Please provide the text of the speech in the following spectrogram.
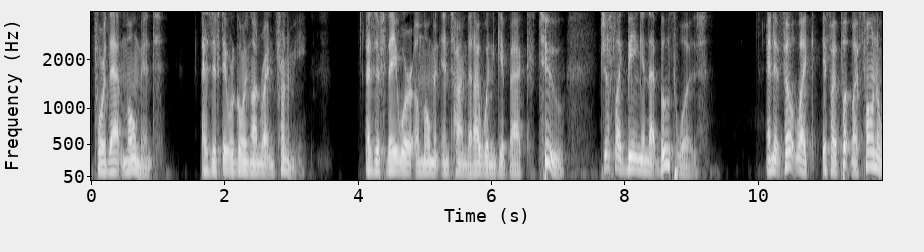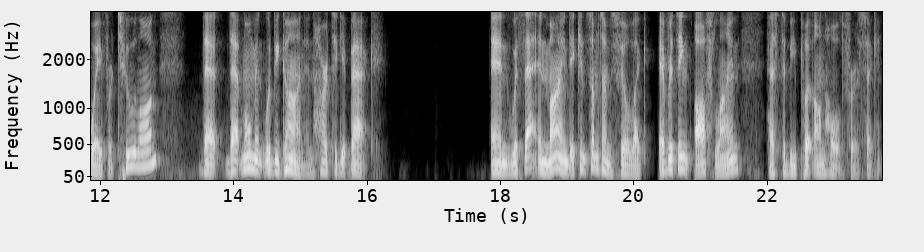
for that moment as if they were going on right in front of me, as if they were a moment in time that I wouldn't get back to, just like being in that booth was. And it felt like if I put my phone away for too long, that that moment would be gone and hard to get back. And with that in mind, it can sometimes feel like everything offline has to be put on hold for a second.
